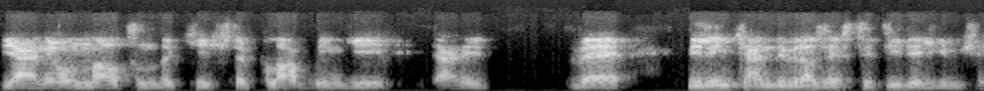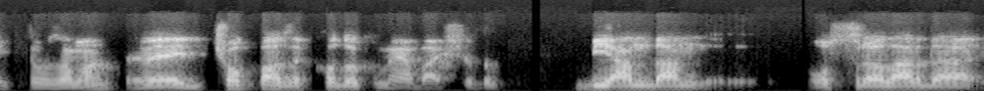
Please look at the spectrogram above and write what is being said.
yani onun altındaki işte plumbing'i yani ve dilin kendi biraz estetiğiyle ilgimi çekti o zaman ve çok fazla kod okumaya başladım. Bir yandan o sıralarda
